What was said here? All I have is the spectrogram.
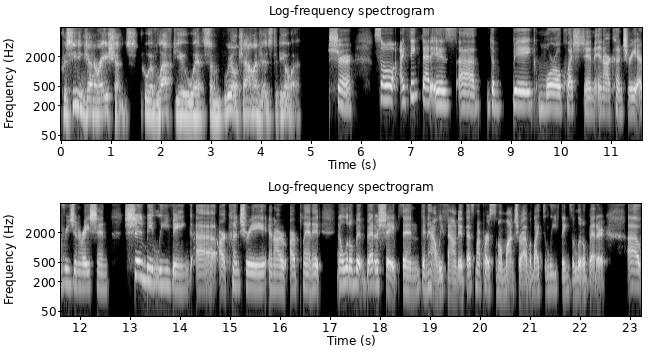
preceding generations who have left you with some real challenges to deal with? Sure. So I think that is uh, the big moral question in our country. Every generation should be leaving uh, our country and our, our planet in a little bit better shape than, than how we found it. That's my personal mantra. I would like to leave things a little better. Uh,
